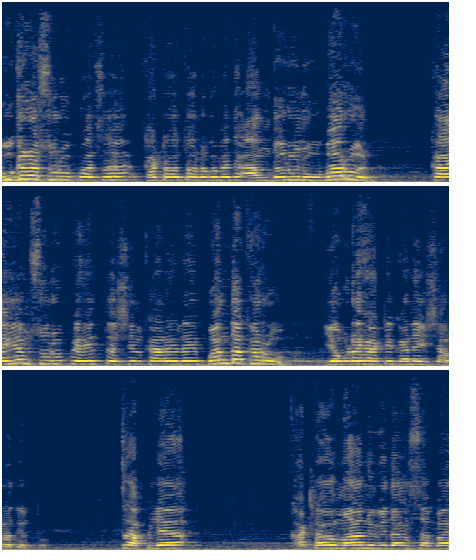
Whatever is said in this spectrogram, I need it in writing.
उग्र स्वरूपाचं खटाव तालुक्यामध्ये आंदोलन उभारून कायमस्वरूपी हे तहसील कार्यालय बंद करू एवढा ह्या ठिकाणी इशारा देतो. आपल्या खटाव मान विधानसभा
